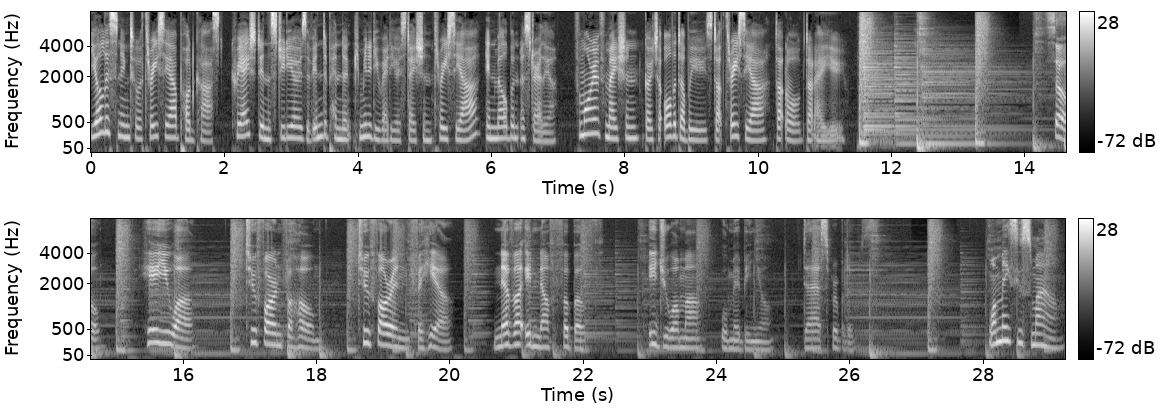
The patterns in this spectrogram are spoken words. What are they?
You're listening to a 3CR podcast created in the studios of independent community radio station 3CR in Melbourne, Australia. For more information, go to allthews.3cr.org.au. So, here you are, too foreign for home, too foreign for here, never enough for both. Ijeoma Umebinyuo, Diaspora Blues. What makes you smile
